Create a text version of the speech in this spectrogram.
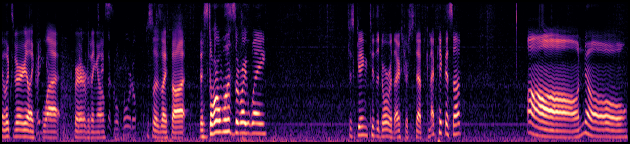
It looks very like flat for everything else. Just as I thought. This door was the right way. Just getting to the door with extra steps. Can I pick this up? Oh no.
